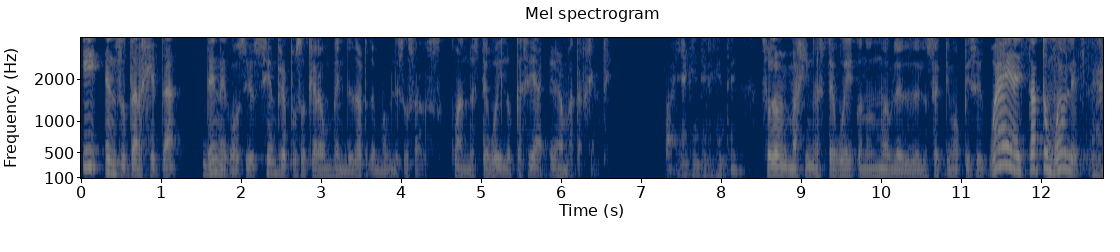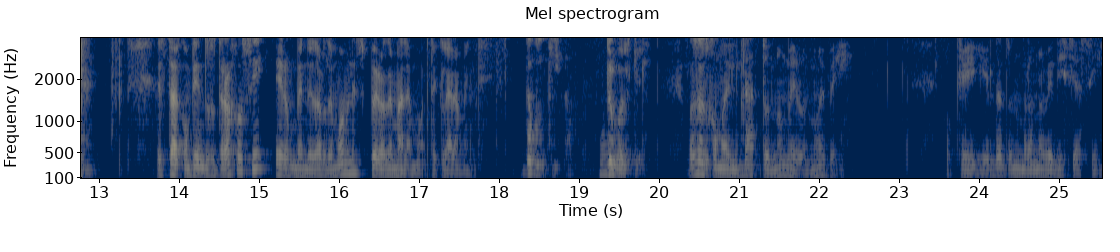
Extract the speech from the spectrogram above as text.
Y en su tarjeta de negocios siempre puso que era un vendedor de muebles usados. Cuando este güey lo que hacía era matar gente. Vaya, qué inteligente. Solo me imagino a este güey con un mueble desde el séptimo piso y, güey, ahí está tu mueble. ¿Estaba cumpliendo su trabajo? Sí, era un vendedor de muebles, pero de mala muerte, claramente. Double kill. Double kill. Pues es como el dato número 9. Ok, el dato número 9 dice así.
